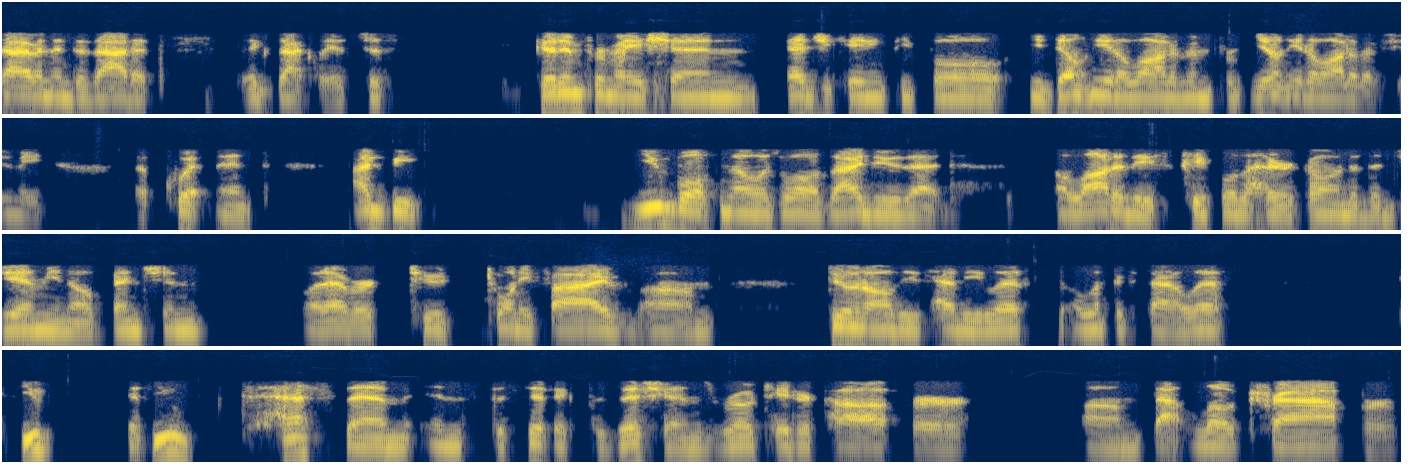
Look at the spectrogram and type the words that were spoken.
diving into that, it's exactly. It's just good information, educating people. You don't need a lot of info. You don't need a lot of excuse me equipment. I'd be. You both know as well as I do that a lot of these people that are going to the gym, you know, benching whatever 225, um, doing all these heavy lifts, Olympic style lifts. If you if you test them in specific positions, rotator cuff or um, that low trap or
